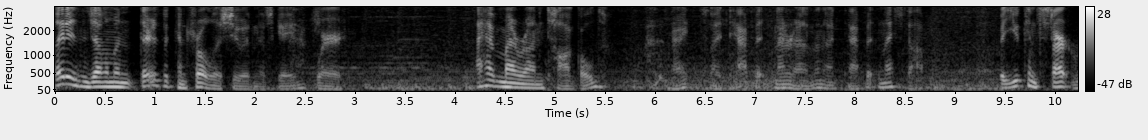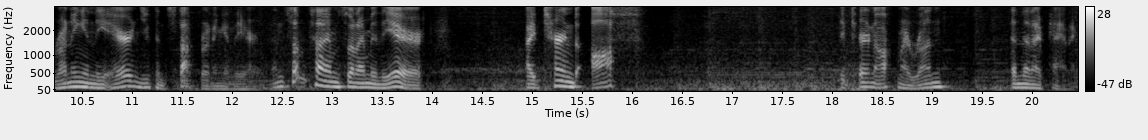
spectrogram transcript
Ladies and gentlemen, there's the control issue in this game where I have my run toggled, right? So I tap it and I run, and I tap it and I stop. But you can start running in the air and you can stop running in the air. And sometimes when I'm in the air, I turned off. I turn off my run and then I panic.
